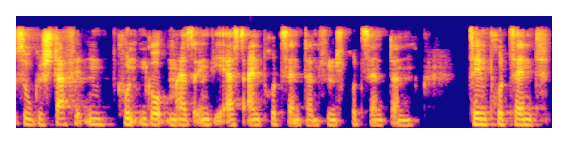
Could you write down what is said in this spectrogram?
so gestaffelten Kundengruppen, also irgendwie erst ein Prozent, dann fünf Prozent, dann zehn Prozent,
